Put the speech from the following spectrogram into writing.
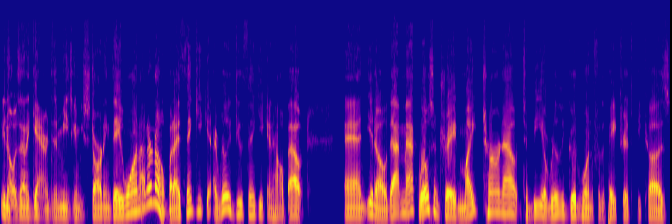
you know, is that a guarantee? to Me, he's going to be starting day one. I don't know, but I think he can. I really do think he can help out. And you know, that Mack Wilson trade might turn out to be a really good one for the Patriots because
